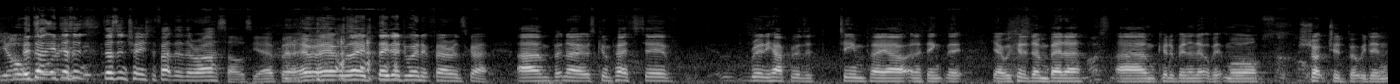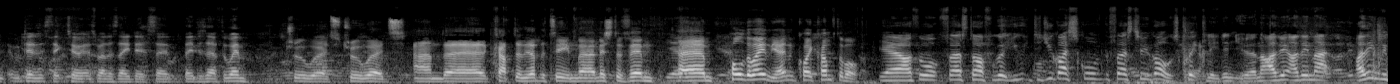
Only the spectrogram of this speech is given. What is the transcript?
It, do, it doesn't doesn't change the fact that they're arseholes, yeah. But it, it, they, they did win it fair and square. Um, but no, it was competitive. Really happy with the team play out, and I think that yeah, we could have done better. Um, could have been a little bit more structured, but we didn't. We didn't stick to it as well as they did. So they deserve the win. True words, true words. And uh, captain of the other team, uh, Mr. Vim, um, pulled away in the end and quite comfortable. Yeah, I thought first half. we got- You, did you guys score the first two goals quickly? Didn't you? And I think I think that I think we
